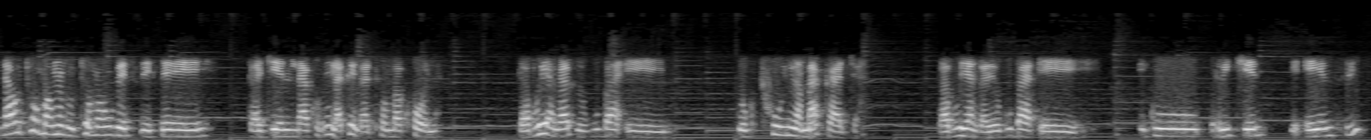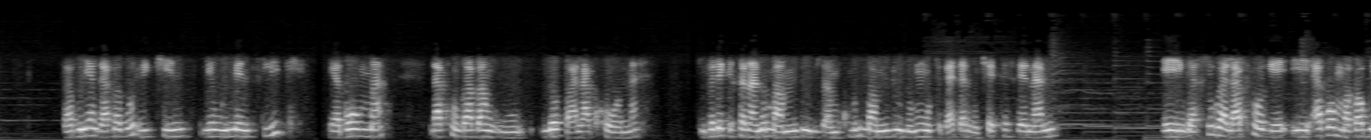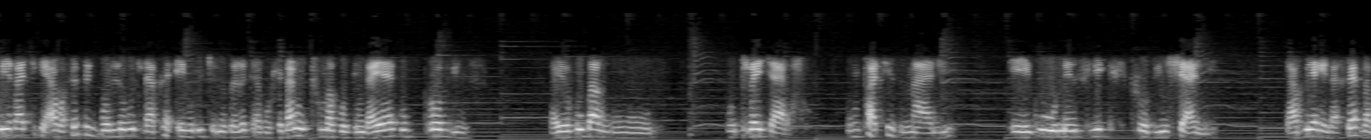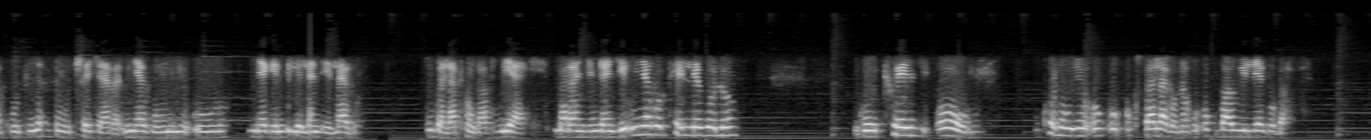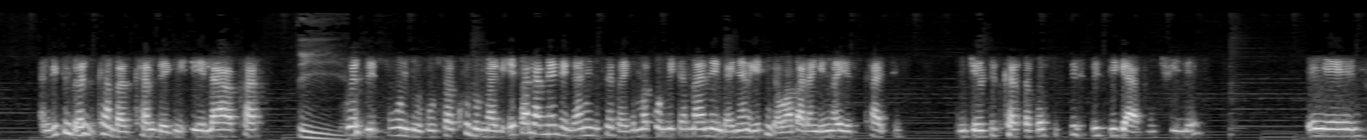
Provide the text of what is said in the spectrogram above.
la uthoma umuntu uthoma ube sesegatsheni lakho kulapho engathoma khona ngabuya ngazokuba um eh, ngokuthunywa amagatsha ngabuya ngayokuba um ku-region ye-a n c ngabuya ngaba ku-region ye-women's league yaboma lapho ngaba ngunobhala khona ngiberegisana nomamntulu zamkhulu umamntulu umuthi kade anguchephese nami um ngasuka lapho-ke eh, aboma babuye bathi-ke awa sesikubonile ukuthi lapha eurigion uzoleka kuhle bangithuma kude ngaya ku-province ngayokuba ngu-treasure umphathi izimali um eh, ku-women's league provincially ngabuya-ke ngaseva kude ngasesengu-treasure unyaka omunye unyaka empilo elandelako suka lapho ngabuya-ke mara njenganje unyaka opheleleko lo ngo-twenty o oh, kukhona okunye okusala kona okubawileko baba angithi into ezikhamba zikhambeke elapha kwezefundo kusakhuluma-ke epalamende ngangisevake amakomiti amaningi anyana ngethi ngawabala ngenxa yesikhathi ngitshela ukuthi isikhathi sakho sisikaphi uthile um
